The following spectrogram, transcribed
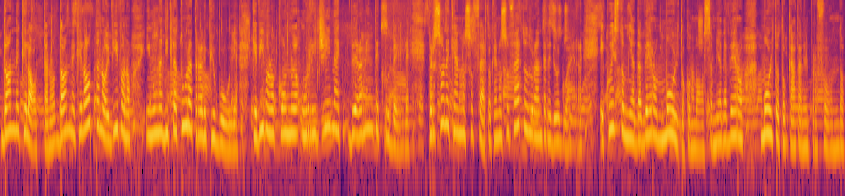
donne che lottano, donne che lottano e vivono in una dittatura tra le più buie, che vivono con un regime veramente crudele, persone che hanno sofferto, che hanno sofferto durante le due guerre e questo mi ha davvero molto commossa, mi ha davvero molto toccata nel profondo.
